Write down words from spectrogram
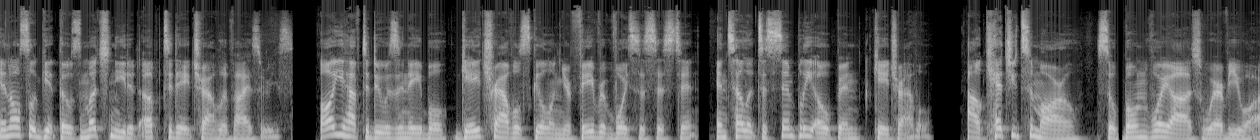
and also get those much needed up to date travel advisories. All you have to do is enable Gay Travel skill on your favorite voice assistant and tell it to simply open Gay Travel. I'll catch you tomorrow, so bon voyage wherever you are.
